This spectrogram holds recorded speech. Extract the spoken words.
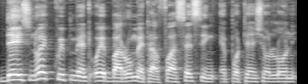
There is no equipment or a barometer for assessing a potential loan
